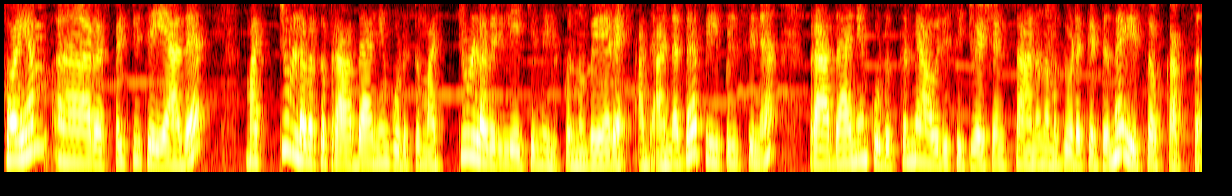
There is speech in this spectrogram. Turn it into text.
സ്വയം റെസ്പെക്റ്റ് ചെയ്യാതെ മറ്റുള്ളവർക്ക് പ്രാധാന്യം കൊടുത്ത് മറ്റുള്ളവരിലേക്ക് നിൽക്കുന്നു. വേറെ അത് അനദർ പീപ്പിൾസിന് പ്രാധാന്യം കൊടുക്കുന്ന ആ ഒരു സിറ്റുവേഷൻസ് ആണ് നമുക്കിവിടെ കിട്ടുന്ന ഏസ് ഓഫ് കപ്സ്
